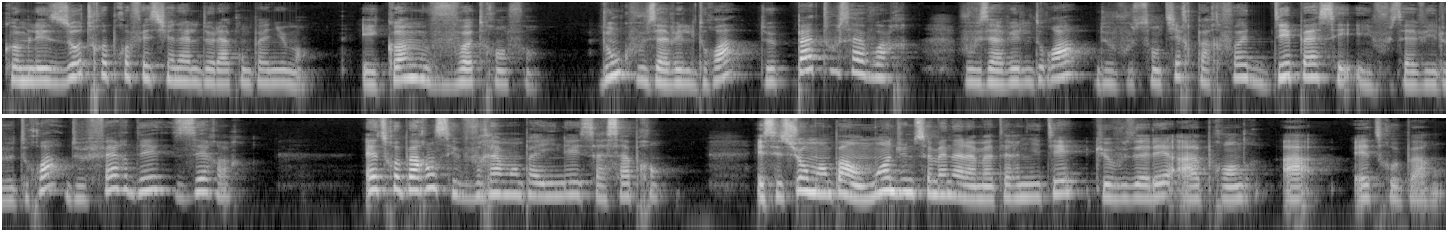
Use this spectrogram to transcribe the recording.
comme les autres professionnels de l'accompagnement et comme votre enfant. Donc vous avez le droit de pas tout savoir. Vous avez le droit de vous sentir parfois dépassé et vous avez le droit de faire des erreurs. Être parent, c'est vraiment pas inné, ça s'apprend. Et c'est sûrement pas en moins d'une semaine à la maternité que vous allez apprendre à être parent.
